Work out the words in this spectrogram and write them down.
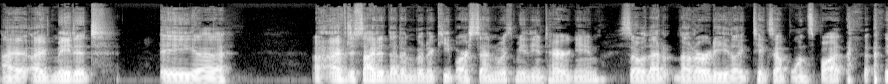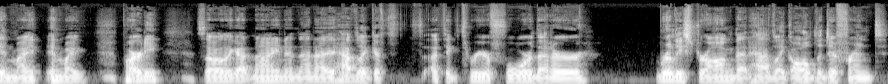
I I've made it a. Uh, I've decided that I'm going to keep Arsene with me the entire game, so that that already like takes up one spot in my in my party. So I only got nine, and then I have like a I think three or four that are really strong that have like all the different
